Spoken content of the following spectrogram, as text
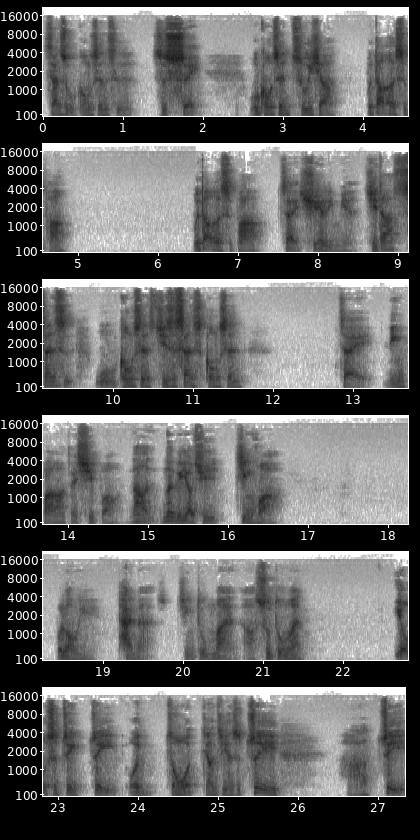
三十五公升是是水，五公升除一下不到二十趴，不到二十趴在血里面，其他三十五公升，其实三十公升在淋巴在细胞，那那个要去净化不容易，太难，进度慢啊，速度慢。油是最最，我从我这样经验是最啊最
